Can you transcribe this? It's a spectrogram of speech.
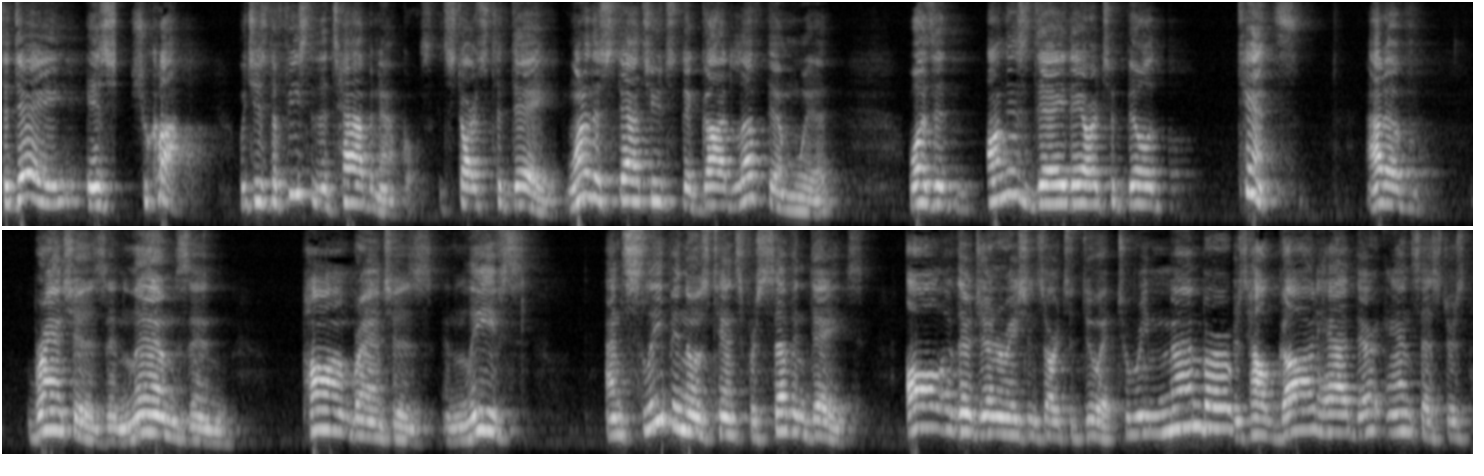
Today is Sukkot, which is the Feast of the Tabernacles. It starts today. One of the statutes that God left them with was that on this day they are to build tents out of branches and limbs and palm branches and leaves and sleep in those tents for seven days. All of their generations are to do it, to remember how God had their ancestors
